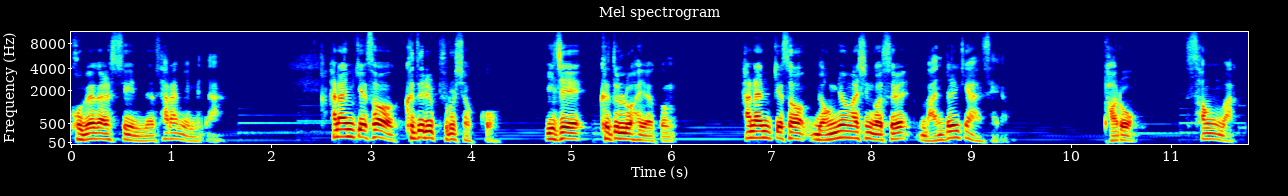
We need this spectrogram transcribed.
고백할 수 있는 사람입니다. 하나님께서 그들을 부르셨고 이제 그들로 하여금 하나님께서 명령하신 것을 만들게 하세요. 바로 성막.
